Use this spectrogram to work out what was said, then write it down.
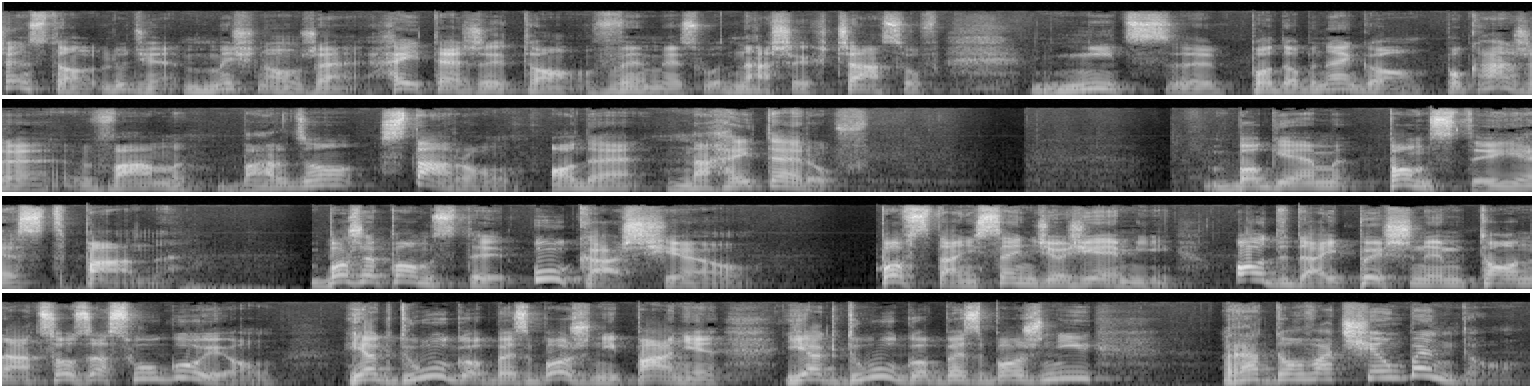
Często ludzie myślą, że hejterzy to wymysł naszych czasów. Nic y, podobnego. Pokażę Wam bardzo starą odę na hejterów. Bogiem pomsty jest Pan. Boże pomsty, ukaż się! Powstań, sędzio ziemi, oddaj pysznym to, na co zasługują. Jak długo bezbożni, panie, jak długo bezbożni radować się będą.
